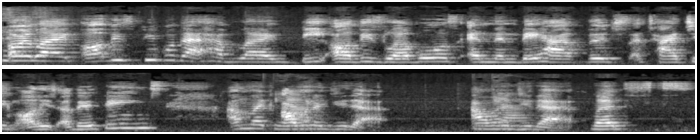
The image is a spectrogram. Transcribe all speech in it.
or like all these people that have like beat all these levels, and then they have they're just attaching all these other things. I'm like, I want to do that. I want to Yeah. do that. Let's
